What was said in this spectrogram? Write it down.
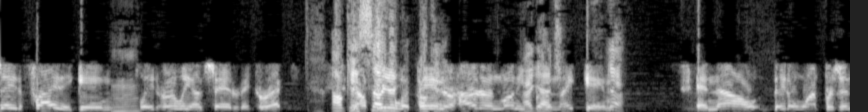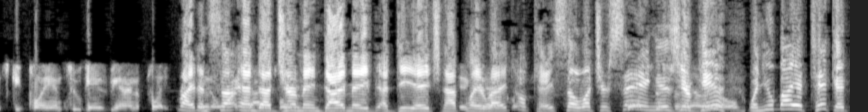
say the Friday game played early on Saturday, correct? Mm-hmm. Okay, now so people you're are paying okay. their hard-earned money I for the you. night game, Yeah. And now they don't want Pierzynski playing two games behind the plate. Right, They and so, and uh, Jermaine Dye may uh, DH not play right. Okay, so what you're saying That's is you're when you buy a ticket,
